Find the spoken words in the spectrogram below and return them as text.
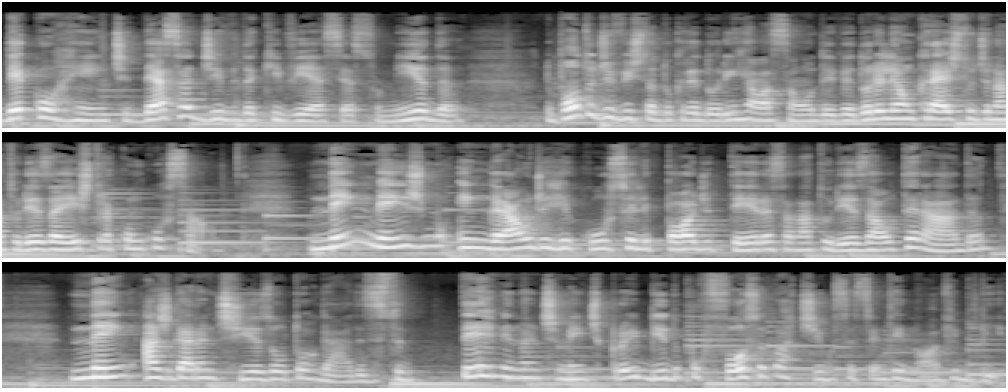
decorrente dessa dívida que viesse assumida, do ponto de vista do credor em relação ao devedor, ele é um crédito de natureza extraconcursal. Nem mesmo em grau de recurso ele pode ter essa natureza alterada, nem as garantias outorgadas. Isso é terminantemente proibido por força do artigo 69b.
